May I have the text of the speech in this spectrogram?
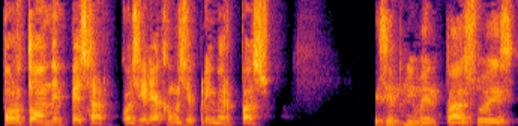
¿por dónde empezar? ¿Cuál sería como ese primer paso? Ese primer paso es,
